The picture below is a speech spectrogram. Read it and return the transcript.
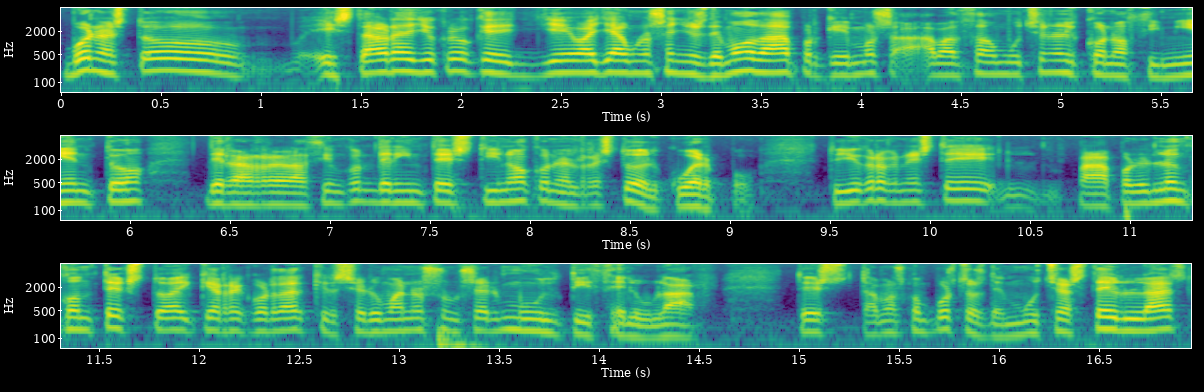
Bueno, esto está ahora yo creo que lleva ya unos años de moda porque hemos avanzado mucho en el conocimiento de la relación del intestino con el resto del cuerpo. Entonces yo creo que en este, para ponerlo en contexto, hay que recordar que el ser humano es un ser multicelular. Entonces estamos compuestos de muchas células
